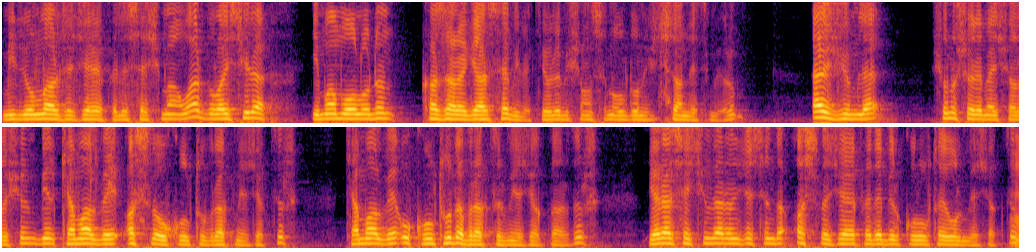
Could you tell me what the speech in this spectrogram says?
milyonlarca CHP'li seçmen var. Dolayısıyla İmamoğlu'nun kazara gelse bile ki öyle bir şansın olduğunu hiç zannetmiyorum. Ez cümle şunu söylemeye çalışıyorum. Bir Kemal Bey asla o koltuğu bırakmayacaktır. Kemal Bey o koltuğu da bıraktırmayacaklardır. Yerel seçimler öncesinde asla CHP'de bir kurultay olmayacaktır.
